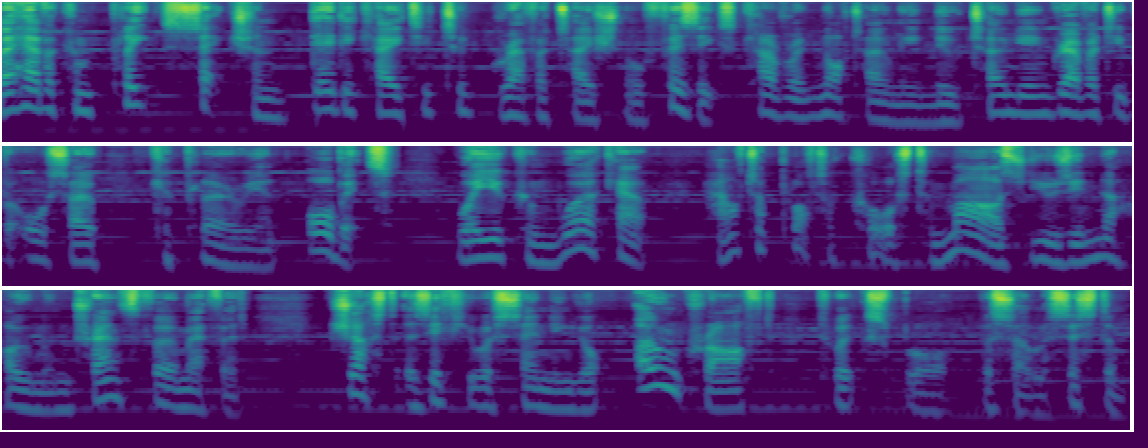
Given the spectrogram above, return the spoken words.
They have a complete section dedicated to gravitational physics, covering not only Newtonian gravity but also Keplerian orbits, where you can work out how to plot a course to Mars using the Hohmann transfer method, just as if you were sending your own craft to explore the solar system.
